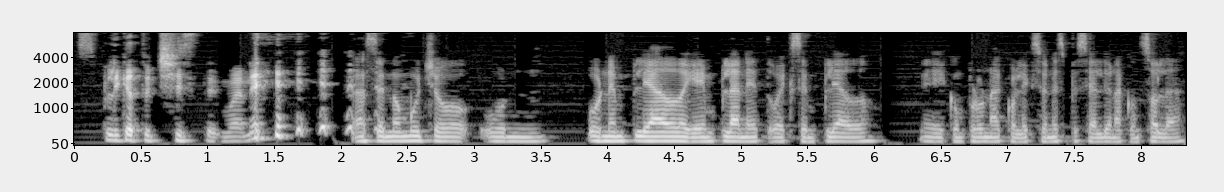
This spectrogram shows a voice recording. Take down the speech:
Explica tu chiste, man. hace no mucho un, un empleado de Game Planet o ex empleado eh, compró una colección especial de una consola.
